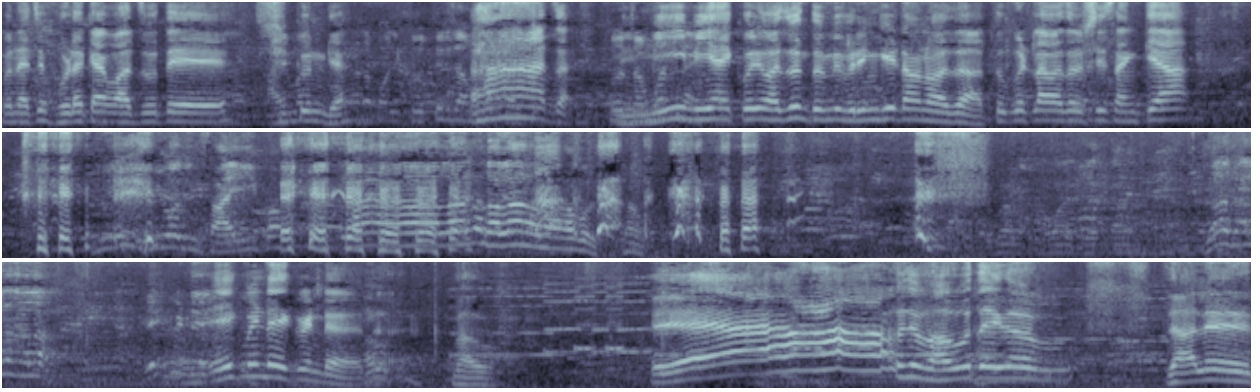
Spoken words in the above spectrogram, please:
पण याच्यापुढे काय वाजवू ते शिकून घ्या हा मी मी ऐकून वाजून तुम्ही ब्रिंग इट ऑन वाजा तू कुठला वाजवशी संख्या साई एक मिनिट एक मिनिट. भाऊ. या! म्हणजे भाऊ तर एकदम झाले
